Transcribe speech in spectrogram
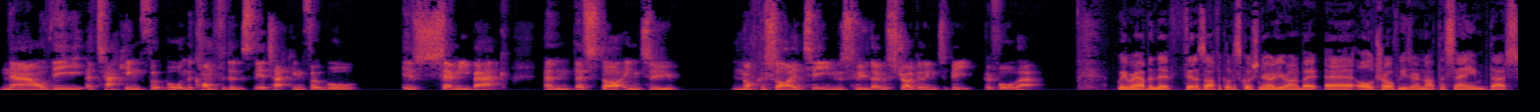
Now the attacking football and the confidence of the attacking football is semi back and they're starting to knock aside teams who they were struggling to beat before that. We were having the philosophical discussion earlier on about uh, all trophies are not the same. That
